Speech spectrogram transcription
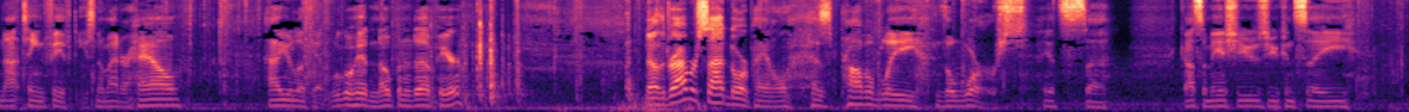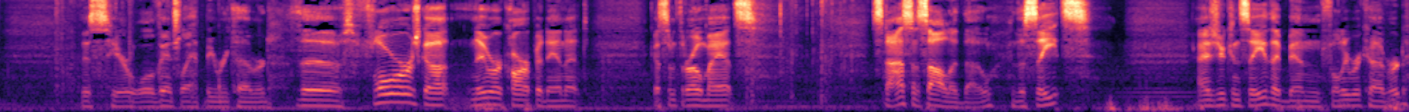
1950s, no matter how how you look at it. We'll go ahead and open it up here. Now the driver's side door panel has probably the worst. It's uh, got some issues you can see. This here will eventually have to be recovered. The floor's got newer carpet in it. Got some throw mats. It's nice and solid though. The seats, as you can see, they've been fully recovered.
